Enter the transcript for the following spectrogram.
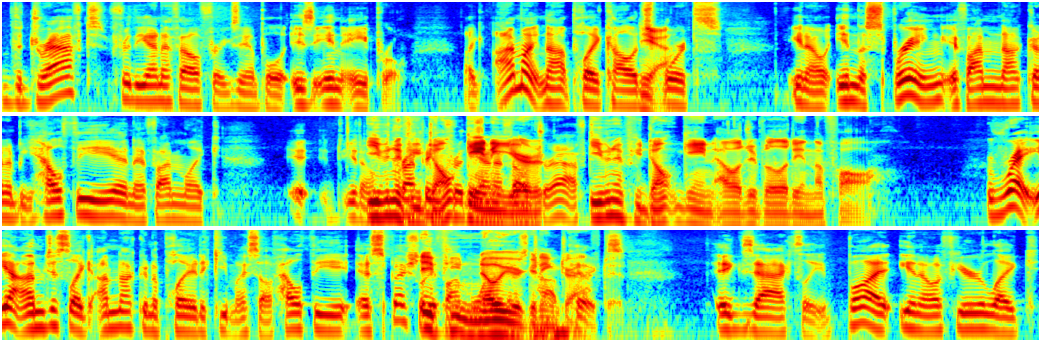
the draft for the NFL, for example, is in April. Like I might not play college Yeah. sports, you know, in the spring if I'm not going to be healthy and if I'm like, you know, even if you don't gain a year draft. even if you don't gain eligibility in the fall Right. Yeah. I'm just like I'm not going to play to keep myself healthy, especially If if, you I'm know you're getting drafted. picks. Exactly. But you know, if you're like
